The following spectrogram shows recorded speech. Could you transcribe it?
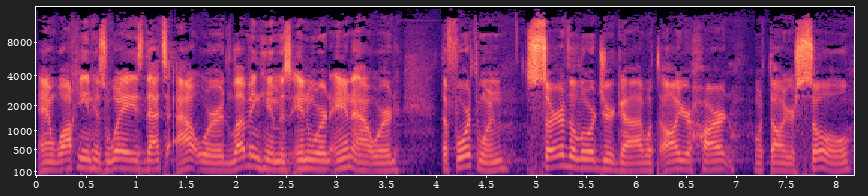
and walking in His ways, that's outward. Loving Him is inward and outward. The fourth one, serve the Lord your God with all your heart, with all your soul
